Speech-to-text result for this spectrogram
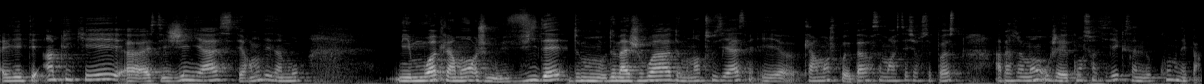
Elle était impliquée, euh, c'était génial, c'était vraiment des amours. Mais moi, clairement, je me vidais de, mon, de ma joie, de mon enthousiasme, et euh, clairement, je ne pouvais pas forcément rester sur ce poste à partir du moment où j'avais conscientisé que ça ne me convenait pas.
